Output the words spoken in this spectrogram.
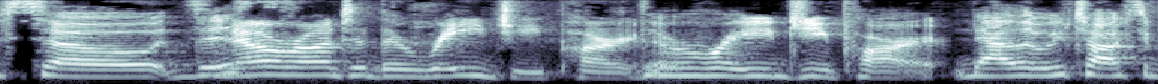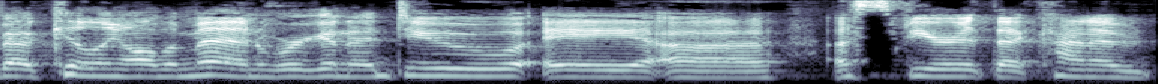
so this now we're on to the ragey part. the ragey part. Now that we've talked about killing all the men, we're gonna do a uh, a spirit that kind of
